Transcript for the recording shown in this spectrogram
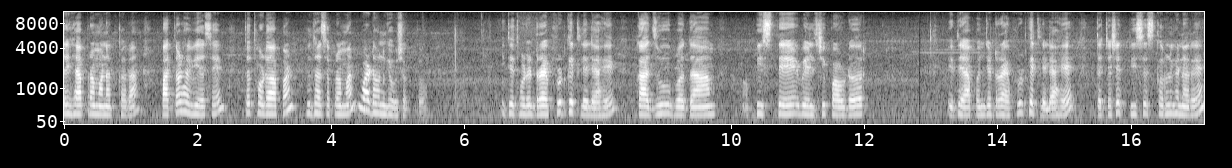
तर ह्या प्रमाणात करा. पातळ हवी असेल तर थोडं आपण दुधाचं प्रमाण वाढवून घेऊ शकतो. इथे थोडे ड्रायफ्रूट घेतलेले आहे. काजू बदाम पिस्ते वेलची पावडर. इथे आपण जे ड्रायफ्रूट घेतलेले आहे त्याच्याशी पीसेस करून घेणार आहे.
